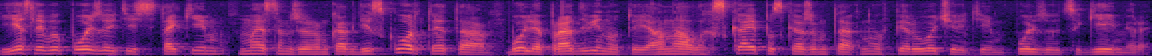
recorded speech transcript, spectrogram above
Если вы пользуетесь таким мессенджером, как Discord, это более продвинутый аналог Skype, скажем так, но в первую очередь им пользуются пользуются геймеры,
